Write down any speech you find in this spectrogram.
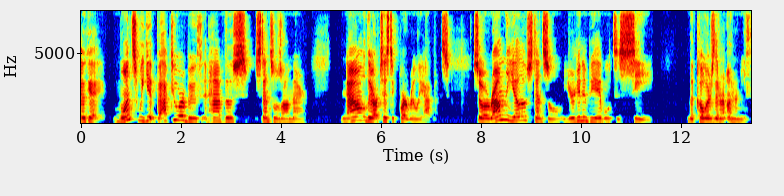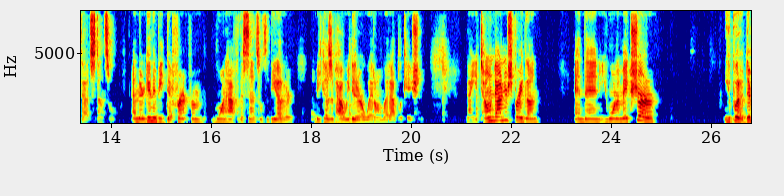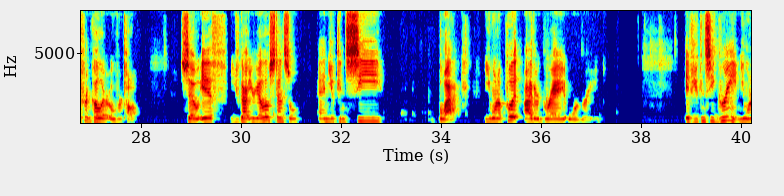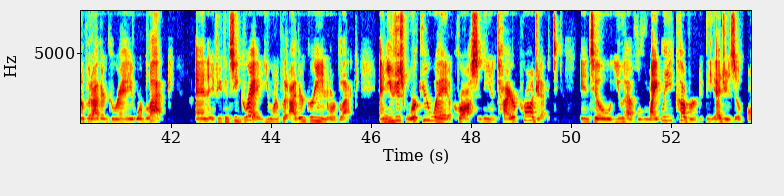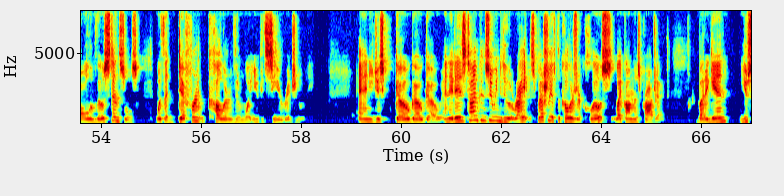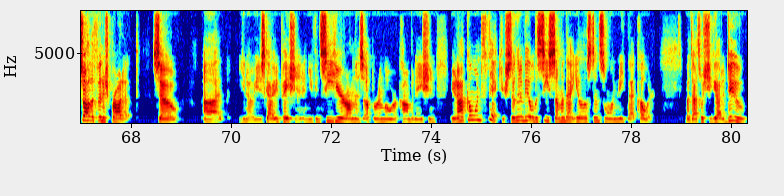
Okay, once we get back to our booth and have those stencils on there, now the artistic part really happens. So around the yellow stencil, you're going to be able to see the colors that are underneath that stencil. And they're going to be different from one half of the stencil to the other because of how we did our wet on wet application. Now you tone down your spray gun and then you want to make sure you put a different color over top. So if you've got your yellow stencil and you can see black, you want to put either gray or green. If you can see green, you want to put either gray or black. And if you can see gray, you want to put either green or black. And you just work your way across the entire project until you have lightly covered the edges of all of those stencils with a different color than what you could see originally. And you just go, go, go. And it is time consuming to do it right, especially if the colors are close, like on this project. But again, you saw the finished product. So, uh, you know, you just got to be patient. And you can see here on this upper and lower combination, you're not going thick. You're still going to be able to see some of that yellow stencil underneath that color. But that's what you got to do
